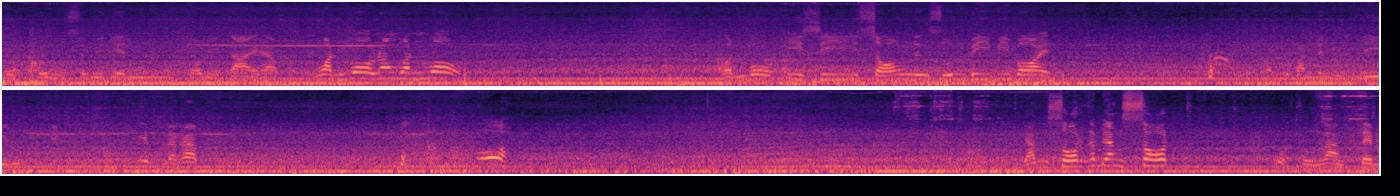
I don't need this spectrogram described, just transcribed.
ลูกครึ่งสวีเดนเกาหลีใต้ครับ วันโวน้องวันโววันโว EC 210 B B Boy ปัจจุบันเป็นรุ่นดีรุ่น F นะครับ โอ้ยังโสดครับยังโสดโอ้ช่วงล่างเต็ม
